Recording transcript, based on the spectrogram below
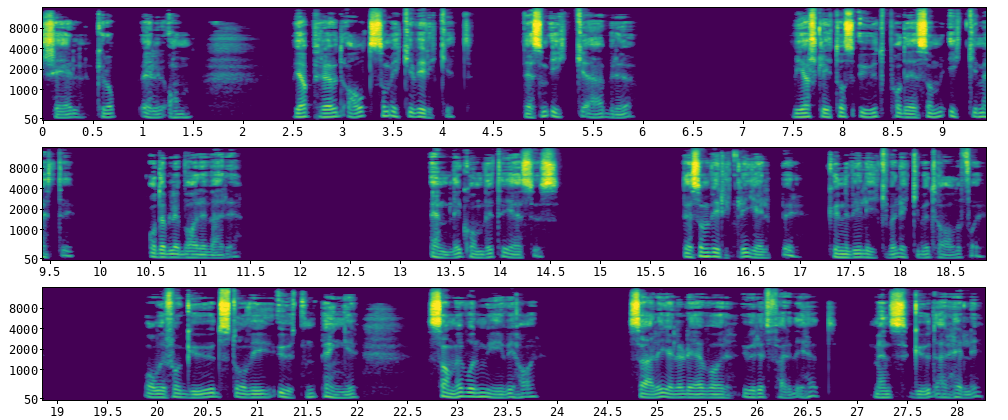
sjel, kropp eller ånd. Vi har prøvd alt som ikke virket, det som ikke er brød. Vi har slitt oss ut på det som ikke metter, og det ble bare verre. Endelig kom vi til Jesus. Det som virkelig hjelper, kunne vi likevel ikke betale for. Overfor Gud står vi uten penger, samme hvor mye vi har. Særlig gjelder det vår urettferdighet, mens Gud er hellig.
